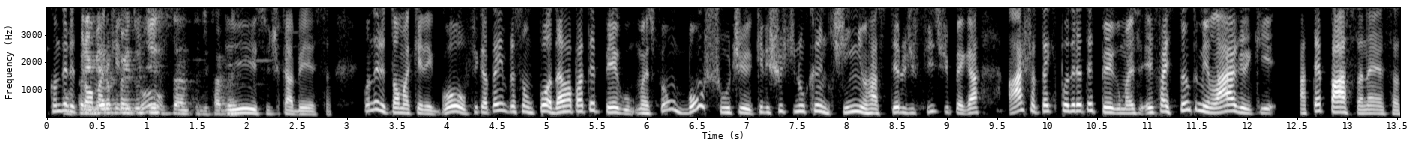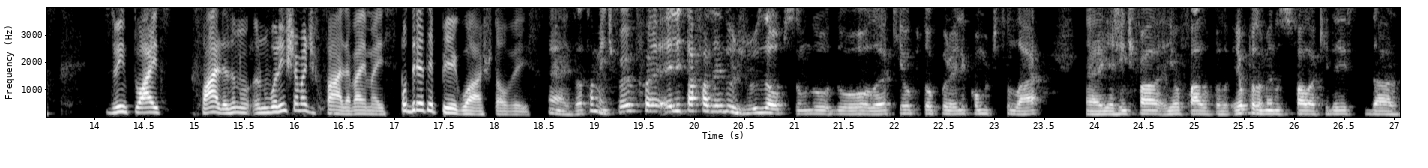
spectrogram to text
Quando ele o toma primeiro foi do gol, de Santo de cabeça. Isso, de cabeça. Quando ele toma aquele gol, fica até a impressão, pô, dava para ter pego, mas foi um bom chute, aquele chute no cantinho, rasteiro, difícil de pegar. Acho até que poderia ter pego, mas ele faz tanto milagre que até passa, né, essas esses eventuais falhas, eu não, eu não, vou nem chamar de falha, vai, mas poderia ter pego, acho, talvez. É, exatamente. Foi, foi ele tá fazendo jus à opção do, do Roland, que optou por ele como titular. É, e a gente fala, e eu falo, eu pelo menos falo aqui desde da,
